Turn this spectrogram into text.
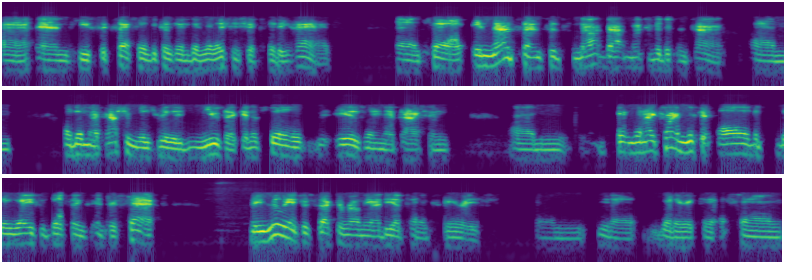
uh, and he's successful because of the relationships that he has. And so, in that sense, it's not that much of a different path. Um, although my passion was really music, and it still is one of my passions. Um, but when I try and look at all the, the ways that those things intersect, they really intersect around the idea of telling stories. Um, you know, whether it's a, a song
